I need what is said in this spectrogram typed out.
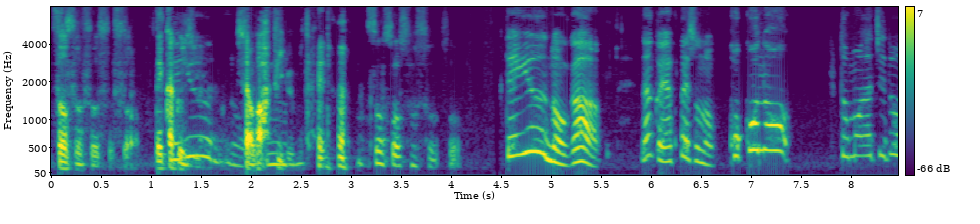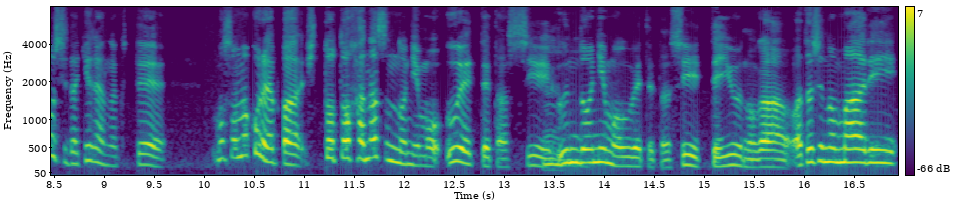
そうそうそうそうそう。で各自シャワー浴びるみたいな。そうそうそうそうそう。っていうのがなんかやっぱりそのここの友達同士だけじゃなくてもうその頃やっぱ人と話すのにも飢えてたし、うん運動にも飢えてたしっていうのが私の周り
